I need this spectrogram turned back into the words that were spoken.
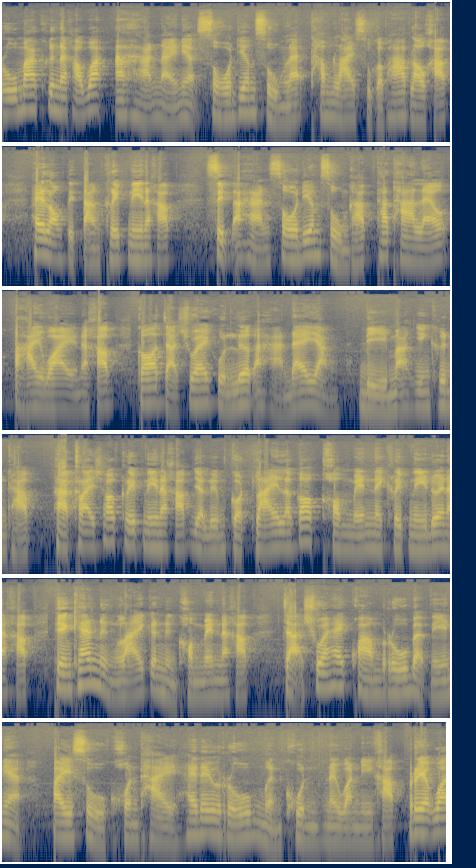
รู้มากขึ้นนะครับ ว่าอาหารไหนเนี่ยโซเดียมสูงและทำลายสุขภาพเราครับ ให้ลองติดตามคลิปนี้นะครับ 10 อาหารโซเดียมสูงครับ ถ้าทานแล้วตายไวนะครับ ก็จะช่วยให้คุณเลือกอาหารได้อย่างดีมากยิ่งขึ้นครับ หากใครชอบคลิปนี้นะครับ อย่าลืมกดไลค์แล้วก็คอมเมนต์ในคลิปนี้ด้วยนะครับ เพียงแค่1ไลค์กับ1คอมเมนต์นะครับ จะช่วยให้ความรู้แบบนี้เนี่ยไปสู่คนไทยให้ได้รู้เหมือนคุณในวันนี้ครับ เรียกว่า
